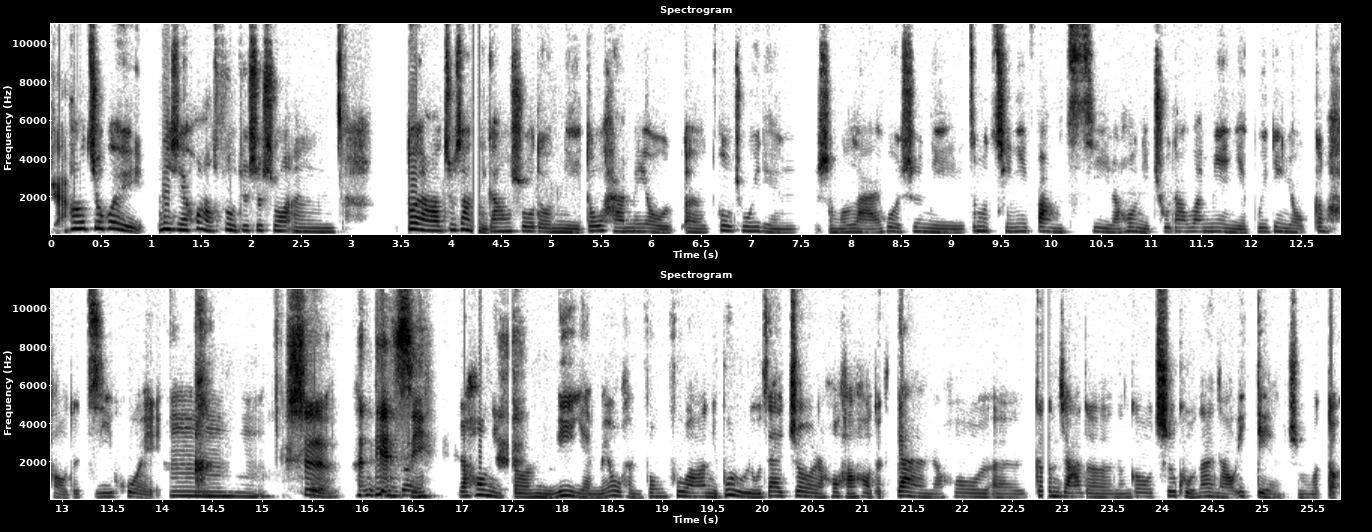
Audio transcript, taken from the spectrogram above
扎。他就会那些话术，就是说，嗯，对啊，就像你刚刚说的，你都还没有呃做出一点什么来，或者是你这么轻易放弃，然后你出到外面也不一定有更好的机会。嗯，是 很典型。然后你的履历也没有很丰富啊，你不如留在这，然后好好的干，然后呃，更加的能够吃苦耐劳一点什么的。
